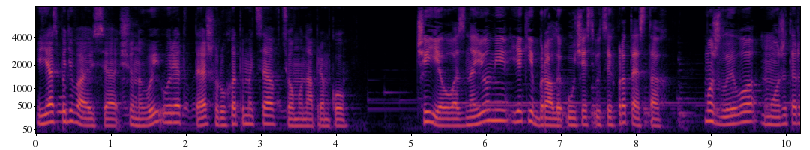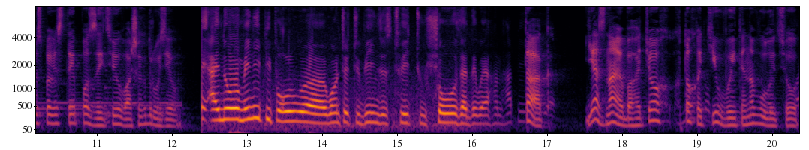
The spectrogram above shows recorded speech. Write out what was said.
і я сподіваюся, що новий уряд теж рухатиметься в цьому напрямку. Чи є у вас знайомі, які брали участь у цих протестах? Можливо, можете розповісти позицію ваших друзів. Uh. Так, я знаю багатьох, хто хотів вийти на вулицю,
